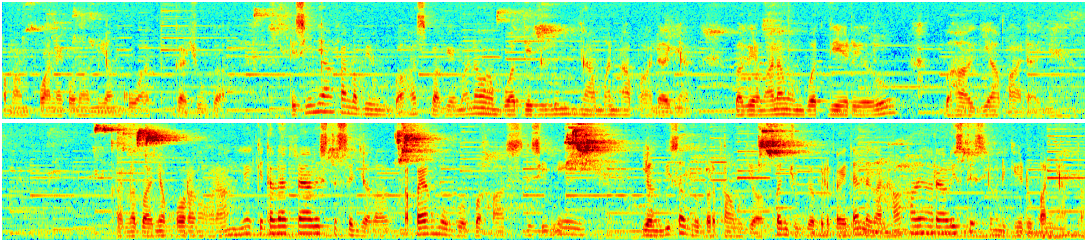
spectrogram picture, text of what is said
kemampuan ekonomi yang kuat, enggak juga. Di sini akan lebih membahas bagaimana membuat diri lu nyaman apa adanya, bagaimana membuat diri lu bahagia apa adanya. Karena banyak orang-orang ya kita lihat realistis saja lah. Apa yang mau gue bahas di sini yang bisa gue pertanggungjawabkan juga berkaitan dengan hal-hal yang realistis yang di kehidupan nyata.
